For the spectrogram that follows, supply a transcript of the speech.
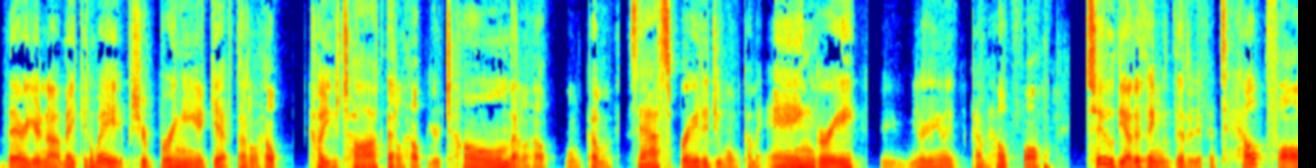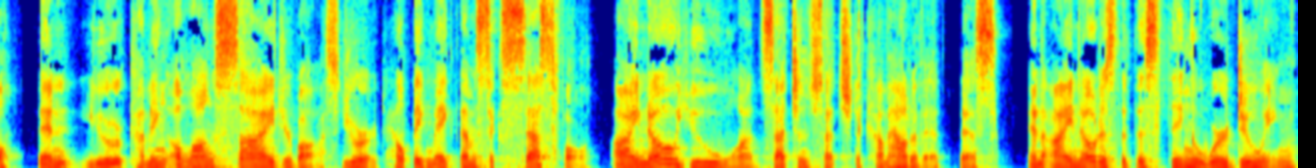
there you're not making waves. You're bringing a gift. That'll help how you talk. That'll help your tone. That'll help. You won't come exasperated. You won't come angry. You're going to become helpful. Two, the other thing that if it's helpful, then you're coming alongside your boss. You're helping make them successful. I know you want such and such to come out of it, this, And I notice that this thing we're doing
